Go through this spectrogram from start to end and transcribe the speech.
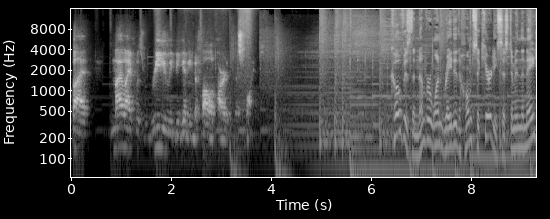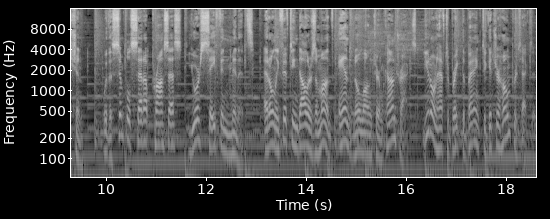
But my life was really beginning to fall apart at this point. Cove is the number one rated home security system in the nation. With a simple setup process, you're safe in minutes. At only $15 a month and no long term contracts, you don't have to break the bank to get your home protected.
